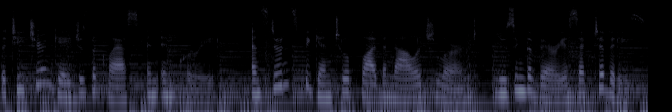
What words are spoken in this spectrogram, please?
the teacher engages the class in inquiry and students begin to apply the knowledge learned using the various activities.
